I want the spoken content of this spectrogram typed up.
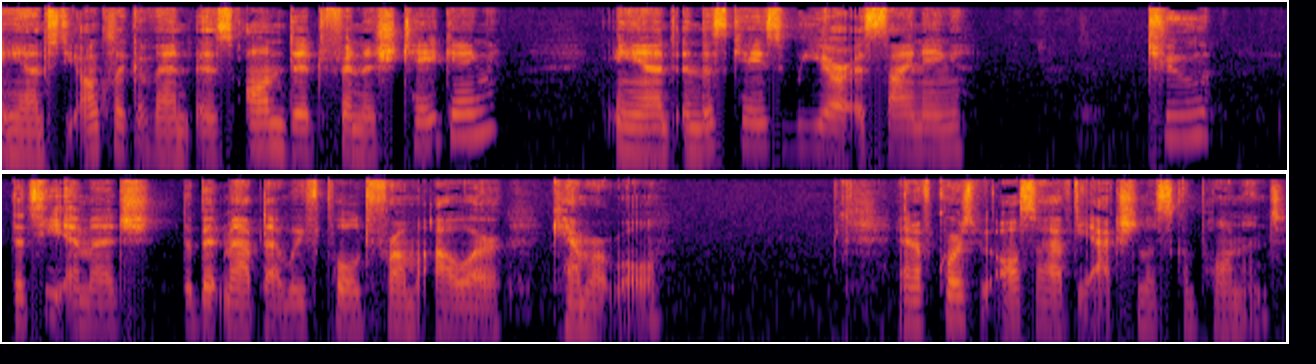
and the on-click event is on did finish taking. And in this case, we are assigning to the T image the bitmap that we've pulled from our camera roll. And of course, we also have the action list component.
